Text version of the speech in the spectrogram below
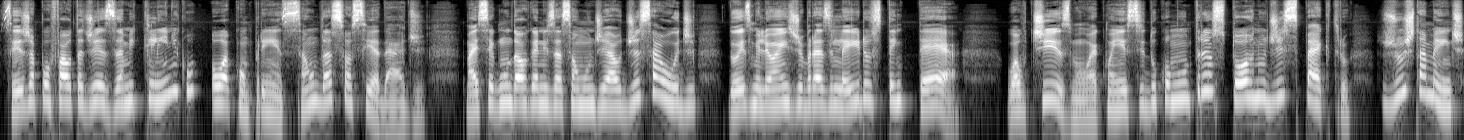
seja por falta de exame clínico ou a compreensão da sociedade. Mas, segundo a Organização Mundial de Saúde, 2 milhões de brasileiros têm TEA. O autismo é conhecido como um transtorno de espectro, justamente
